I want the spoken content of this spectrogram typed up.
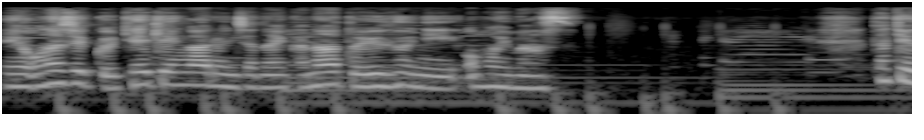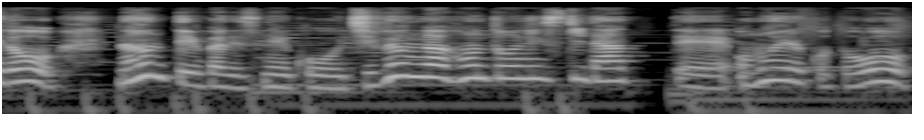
えー、同じく経験があるんじゃないかなというふうに思います。だけど何て言うかですねこう自分が本当に好きだって思えることを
